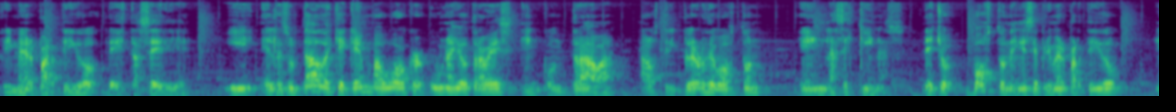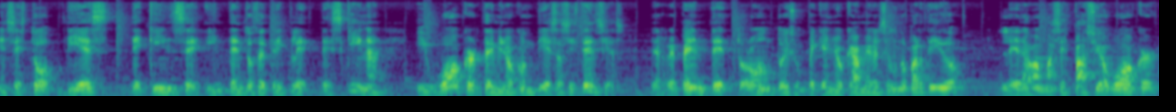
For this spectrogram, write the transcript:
primer partido de esta serie. Y el resultado es que Kemba Walker una y otra vez encontraba a los tripleros de Boston en las esquinas. De hecho, Boston en ese primer partido encestó 10 de 15 intentos de triple de esquina y Walker terminó con 10 asistencias. De repente, Toronto hizo un pequeño cambio en el segundo partido, le daban más espacio a Walker,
